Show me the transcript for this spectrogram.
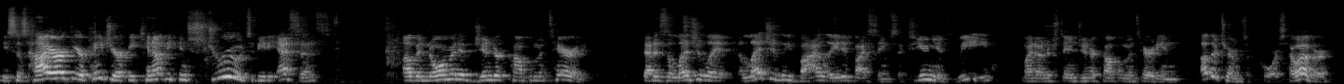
He says hierarchy or patriarchy cannot be construed to be the essence of a normative gender complementarity that is allegedly allegedly violated by same-sex unions. We might understand gender complementarity in other terms, of course. However,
